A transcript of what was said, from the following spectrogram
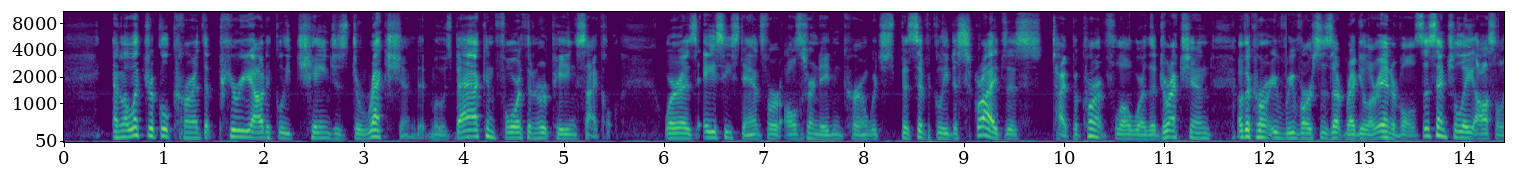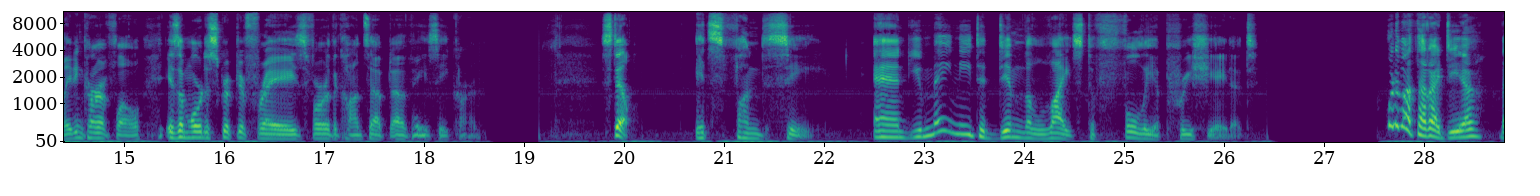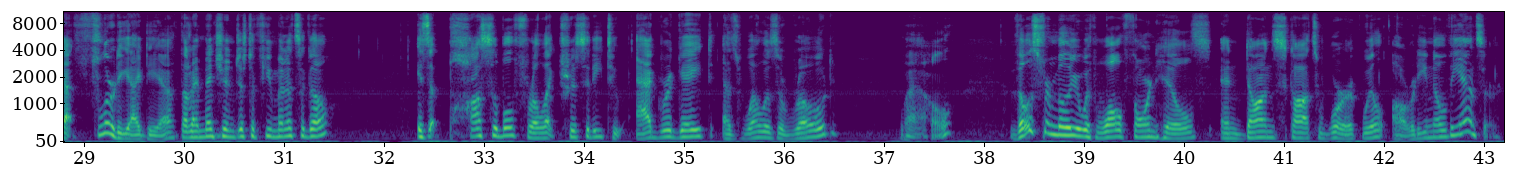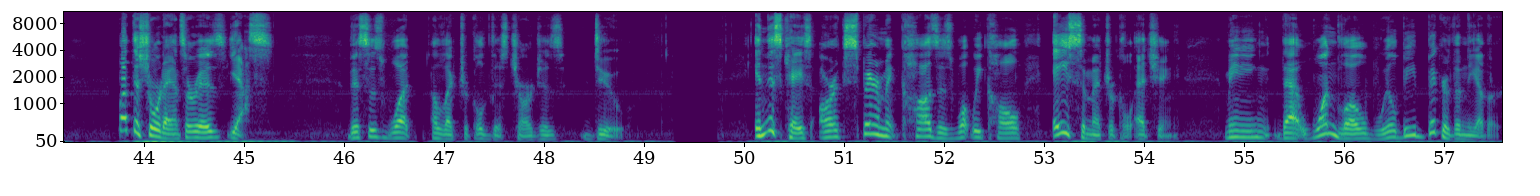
an electrical current that periodically changes direction. that moves back and forth in a repeating cycle. Whereas AC stands for alternating current, which specifically describes this type of current flow where the direction of the current reverses at regular intervals. Essentially, oscillating current flow is a more descriptive phrase for the concept of AC current. Still, it's fun to see, and you may need to dim the lights to fully appreciate it. What about that idea, that flirty idea that I mentioned just a few minutes ago? Is it possible for electricity to aggregate as well as erode? Well, those familiar with Wal Hills and Don Scott's work will already know the answer. But the short answer is yes. This is what electrical discharges do. In this case, our experiment causes what we call asymmetrical etching, meaning that one lobe will be bigger than the other.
